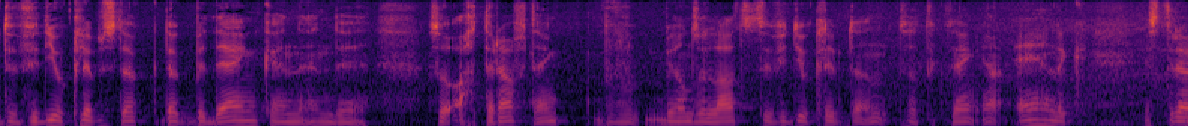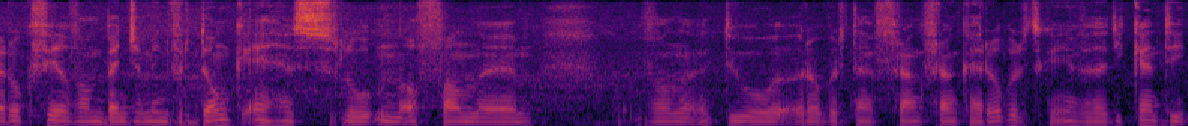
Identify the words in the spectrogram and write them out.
De videoclips dat, dat ik bedenk en, en de, zo achteraf denk bij onze laatste videoclip, dan dat ik denk, ja, eigenlijk is er daar ook veel van Benjamin Verdonk ingesloten of van, uh, van het duo Robert en Frank, Frank en Robert, ik weet niet of je die kent, die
